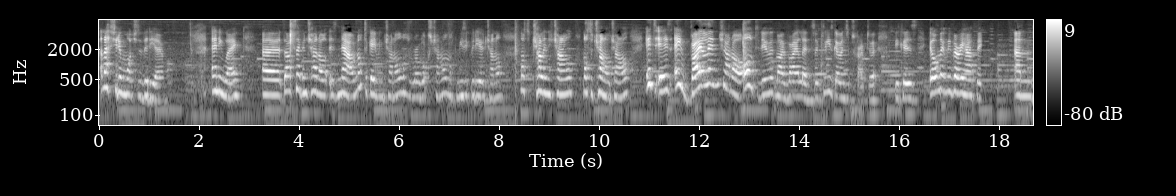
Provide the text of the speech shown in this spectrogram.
unless you didn't watch the video. Anyway, uh, that second channel is now not a gaming channel, not a Roblox channel, not a music video channel, not a challenge channel, not a channel channel. It is a violin channel, all to do with my violin. So please go and subscribe to it because it'll make me very happy. And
